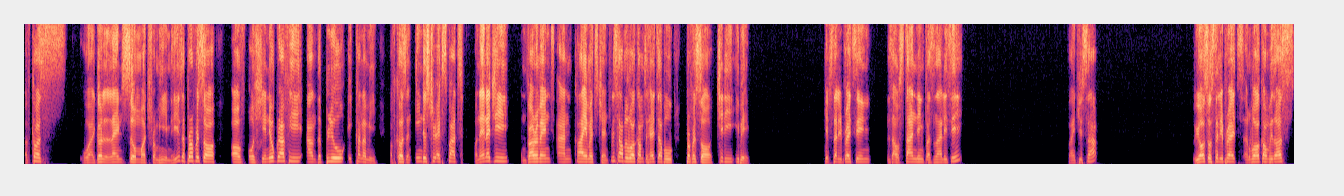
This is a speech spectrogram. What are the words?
Of course, we're going to learn so much from him. He is a professor of oceanography and the blue economy. Of course, an industry expert on energy, environment, and climate change. Please help me welcome to head table Professor Chidi Ibe. Keep celebrating this outstanding personality. Thank you, sir. We also celebrate and welcome with us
